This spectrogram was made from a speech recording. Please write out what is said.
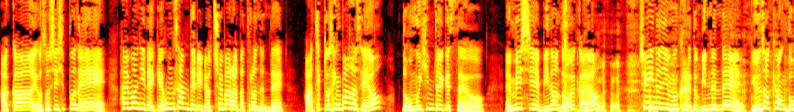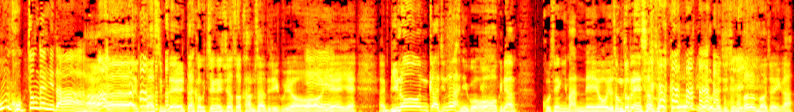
아까 6시 10분에 할머니 댁에 홍삼 드리려 출발하다 틀었는데, 아직도 생방하세요? 너무 힘들겠어요. MBC에 민원 넣을까요? 최인우님은 그래도 믿는데, 윤석 형 너무 걱정됩니다. 아, 고맙습니다. 일단 걱정해 주셔서 감사드리고요. 예. 예, 예. 아, 민원까지는 아니고 그냥 고생이 많네요. 요 정도로 해서 조금 예, 올려주시는 거는 뭐 저희가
